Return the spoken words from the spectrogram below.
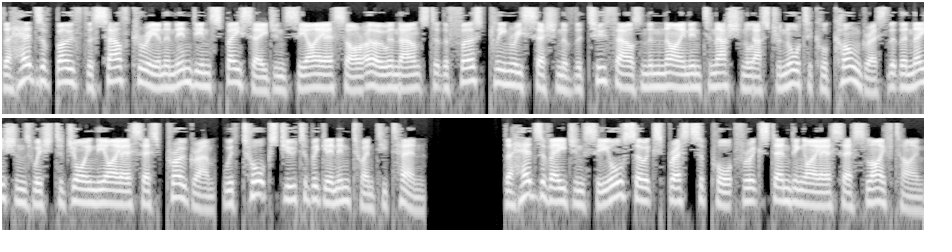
The heads of both the South Korean and Indian Space Agency ISRO announced at the first plenary session of the 2009 International Astronautical Congress that their nations wish to join the ISS program, with talks due to begin in 2010. The heads of agency also expressed support for extending ISS lifetime.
